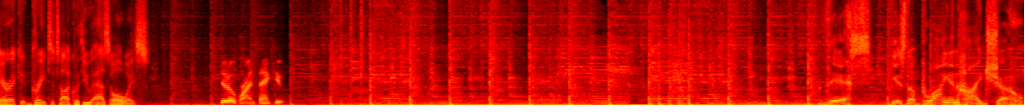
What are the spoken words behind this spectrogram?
Eric, great to talk with you as always. Ditto, Brian. Thank you. This is the Brian Hyde Show.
